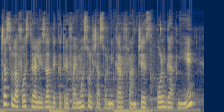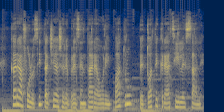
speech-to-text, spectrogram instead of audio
ceasul a fost realizat de către faimosul ceasornicar francez Paul Garnier, care a folosit aceeași reprezentare a orei 4 pe toate creațiile sale.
